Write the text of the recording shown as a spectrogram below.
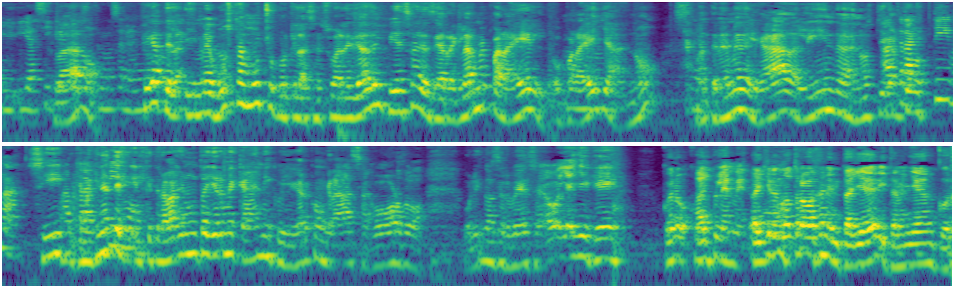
y, así claro. que en el Fíjate, y me gusta mucho porque la sensualidad empieza desde arreglarme para él o para ella, ¿no? Mantenerme delgada, linda, no llegar Atractiva. Sí, porque imagínate el, que trabaja en un taller mecánico y llegar con grasa, gordo, oliendo a cerveza, oh, ya llegué bueno, hay, hay, quienes no trabajan en taller y también llegan con,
